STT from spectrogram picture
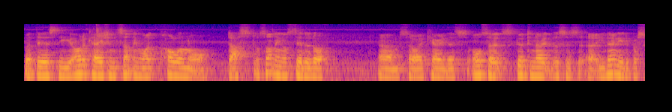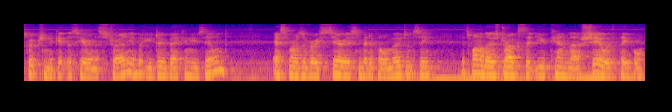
but there's the odd occasion something like pollen or dust or something will set it off. Um, so I carry this. Also, it's good to note this is uh, you don't need a prescription to get this here in Australia, but you do back in New Zealand. Asthma is a very serious medical emergency. It's one of those drugs that you can uh, share with people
